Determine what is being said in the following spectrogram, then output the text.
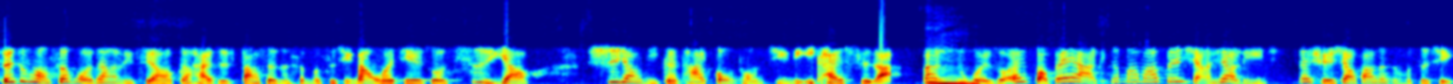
所以就从生活上，你只要跟孩子发生了什么事情，那我会建议说是要是要你跟他共同经历。一开始啦，那你如果说，哎、宝贝啊，你跟妈妈分享一下你在学校发生什么事情。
